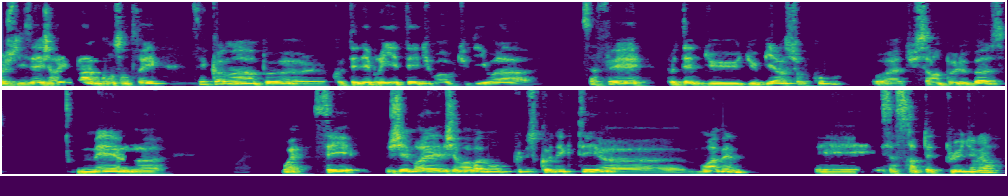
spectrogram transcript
je disais, j'arrive pas à me concentrer. C'est comme un peu le côté d'ébriété, tu vois, où tu dis voilà, ça fait peut-être du, du bien sur le coup. Tu sens un peu le buzz, mais euh, ouais, c'est j'aimerais j'aimerais vraiment plus connecter euh, moi-même et ça sera peut-être plus dur.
